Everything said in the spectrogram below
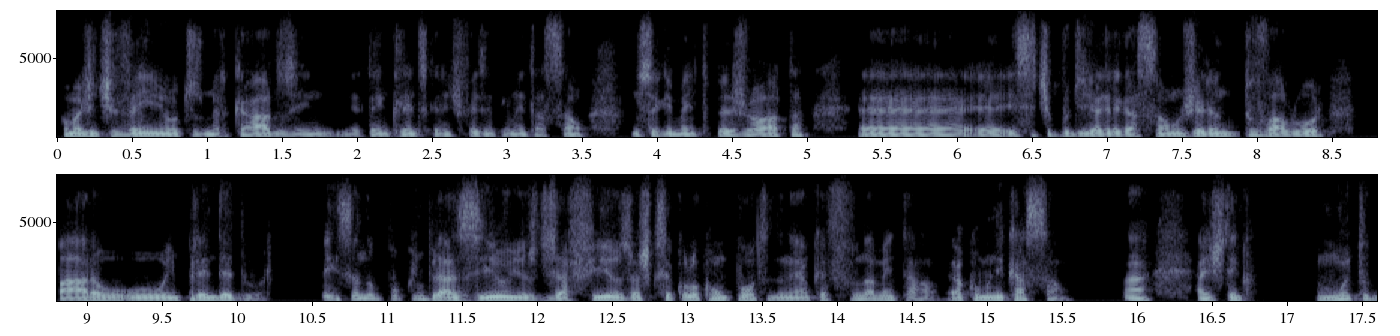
como a gente vê em outros mercados, e, e tem clientes que a gente fez a implementação no segmento PJ, é, é, esse tipo de agregação gerando valor para o, o empreendedor pensando um pouco em Brasil e os desafios, acho que você colocou um ponto, Daniel, que é fundamental, é a comunicação. Né? A gente tem muito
